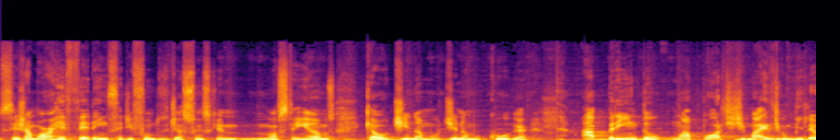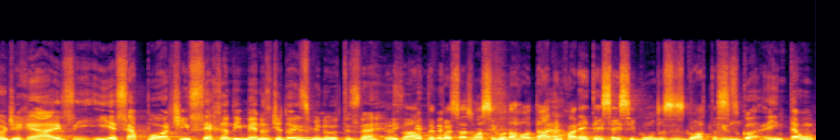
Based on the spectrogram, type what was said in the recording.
seja a maior referência de fundos de ações que nós tenhamos, que é o Dynamo, Dynamo Cougar, abrindo um aporte de mais de um bilhão de reais e, e esse aporte encerrando em menos de dois minutos, né? Exato. Depois faz uma segunda rodada é. em 46 segundos e esgota. Assim. Esgo... Então,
